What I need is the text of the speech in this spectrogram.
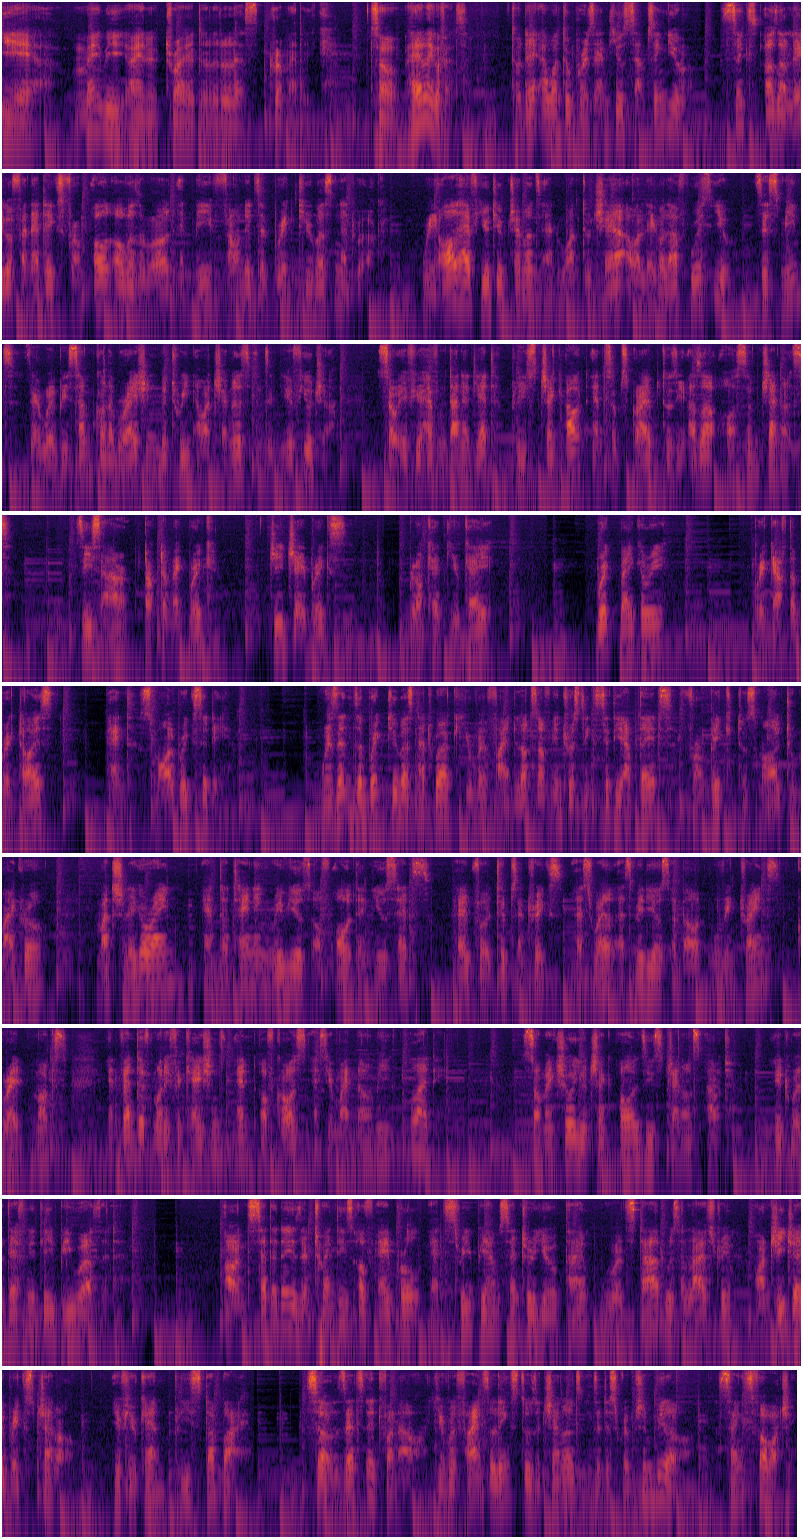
Yeah, maybe I'll try it a little less dramatic. So, hey LEGO fans! Today I want to present you something new. Six other LEGO fanatics from all over the world and me founded the BrickTubers network. We all have YouTube channels and want to share our LEGO love with you. This means there will be some collaboration between our channels in the near future. So if you haven't done it yet, please check out and subscribe to the other awesome channels. These are Dr. McBrick, GJ Bricks, Blockhead UK, Brick Bakery, Brick After Brick Toys and Small Brick City. Within the BrickTubers network you will find lots of interesting city updates, from big to small to micro, much LEGO rain, entertaining reviews of old and new sets, helpful tips and tricks, as well as videos about moving trains, great MOCs, inventive modifications and of course, as you might know me, lighting. So make sure you check all these channels out. It will definitely be worth it. On Saturday the 20th of April at 3 pm Central Europe time we will start with a live stream on GJ Bricks channel. If you can, please stop by. So that's it for now. You will find the links to the channels in the description below. Thanks for watching.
